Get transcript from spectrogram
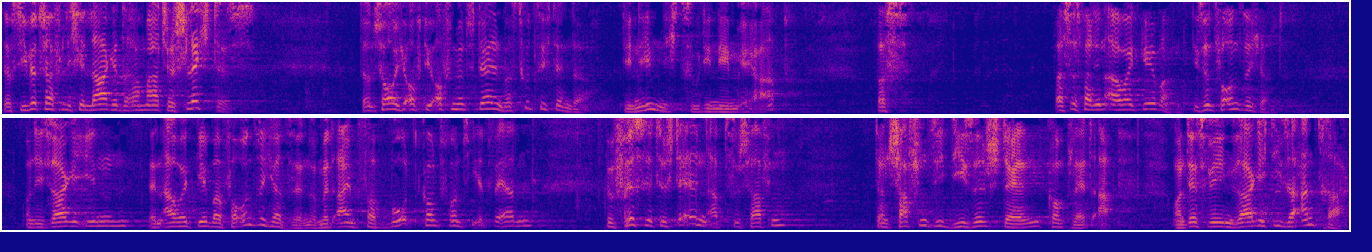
dass die wirtschaftliche Lage dramatisch schlecht ist, dann schaue ich auf die offenen Stellen. Was tut sich denn da? Die nehmen nicht zu, die nehmen eher ab. Was, was ist bei den Arbeitgebern? Die sind verunsichert. Und ich sage Ihnen, wenn Arbeitgeber verunsichert sind und mit einem Verbot konfrontiert werden, befristete Stellen abzuschaffen, dann schaffen sie diese Stellen komplett ab. Und deswegen sage ich, dieser Antrag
